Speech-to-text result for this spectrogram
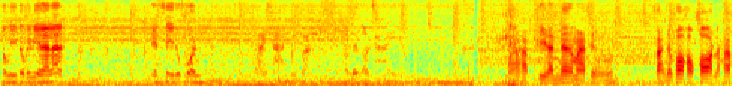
ตรงนี้ก็ไม่มีอะไรแล้ว FC ทุกคนปลายสารดีกว่า เอาเลิกเอาชัยมาครับพีรันเนอร์มาถึงศาลเจ้าพ่อเขาคลอดแล้วครับ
